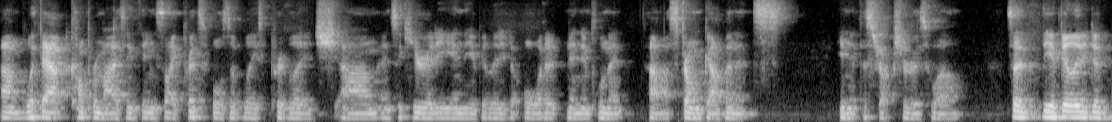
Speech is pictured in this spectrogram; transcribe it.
um, without compromising things like principles of least privilege um, and security and the ability to audit and implement uh, strong governance in infrastructure as well. So the ability to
